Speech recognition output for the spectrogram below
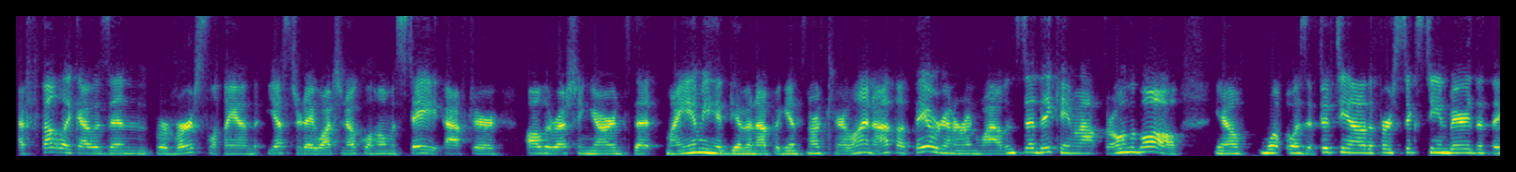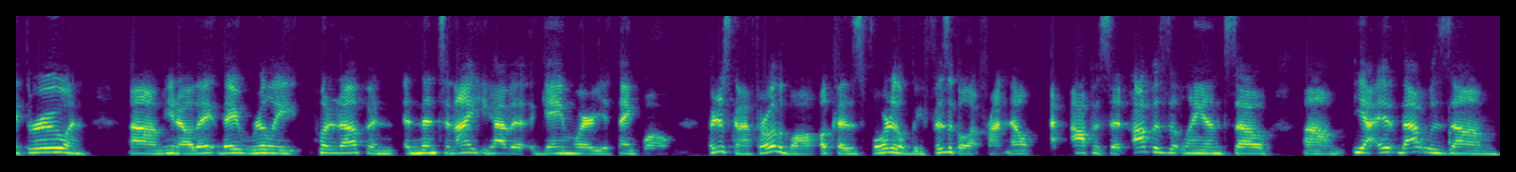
I felt like I was in reverse land yesterday watching Oklahoma State after all the rushing yards that Miami had given up against North Carolina. I thought they were going to run wild. Instead, they came out throwing the ball. You know, what was it? 15 out of the first 16 buried that they threw, and um, you know they they really put it up. And and then tonight you have a, a game where you think, well, they're just going to throw the ball because Florida will be physical up front. Now, opposite opposite land. So um, yeah, it, that was um,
